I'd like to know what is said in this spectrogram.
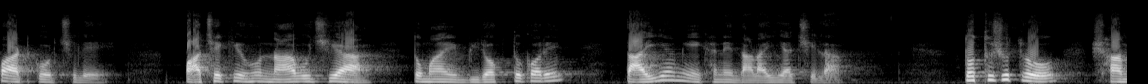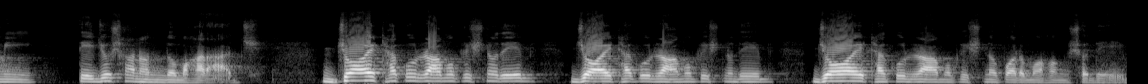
পাঠ করছিলে। পাছে কেহ না বুঝিয়া তোমায় বিরক্ত করে, তাই আমি এখানে দাঁড়াইয়াছিলাম তথ্যসূত্র স্বামী তেজসানন্দ মহারাজ। জয় ঠাকুর রামকৃষ্ণদেব, জয় ঠাকুর রামকৃষ্ণদেব, জয় ঠাকুর রামকৃষ্ণ পরমহংসদেব।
